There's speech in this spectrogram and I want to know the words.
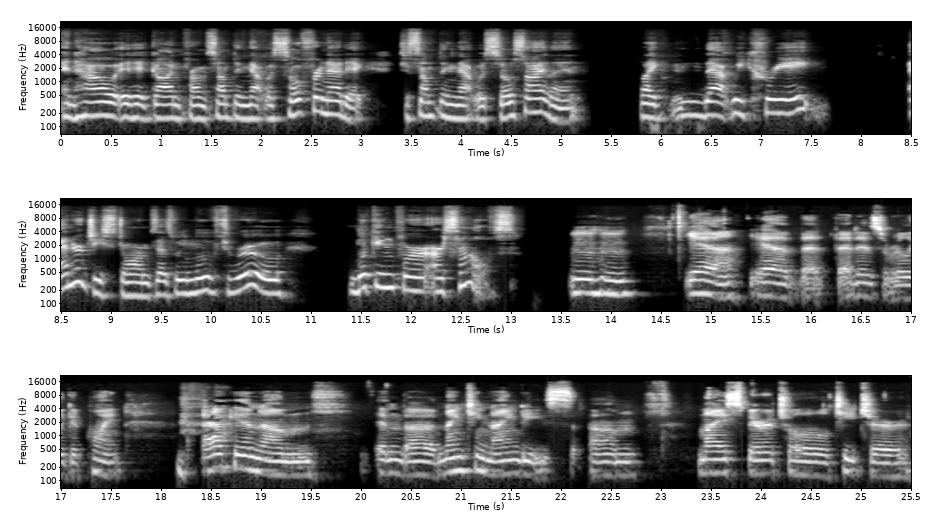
and how it had gone from something that was so frenetic to something that was so silent like that we create energy storms as we move through looking for ourselves. Mm-hmm. Yeah, yeah, that that is a really good point. Back in um, in the 1990s, um, my spiritual teacher,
